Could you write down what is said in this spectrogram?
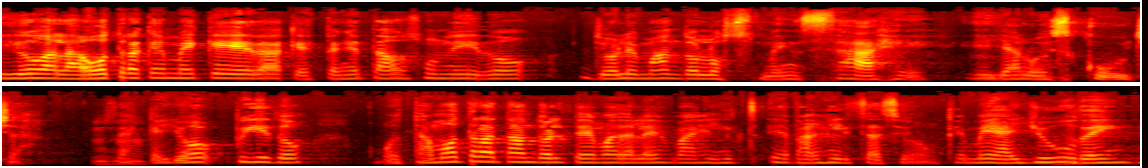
Y yo a la otra que me queda, que está en Estados Unidos, yo le mando los mensajes y ella lo escucha. O sea que yo pido, como estamos tratando el tema de la evangelización, que me ayuden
